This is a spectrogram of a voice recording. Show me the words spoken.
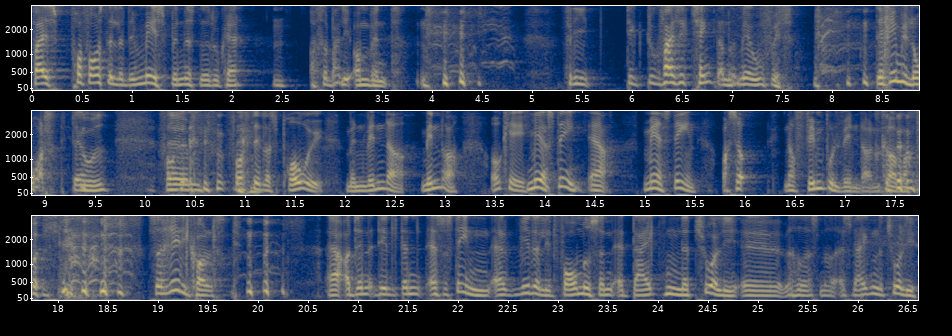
faktisk, prøv at forestille dig det mest spændende sted, du kan. Mm. Og så bare lige omvendt. Fordi det, du kan faktisk ikke tænke dig noget mere ufedt. Det er rimelig lort derude. Forestil, forestil dig Sprogø, men mindre. mindre. Okay, Mere sten. ja. Mere sten. Og så, når Fimbulvinteren kommer. Så rigtig koldt. Ja, og den, det, den, altså stenen er vidderligt formet sådan, at der er ikke en naturlig, øh, hvad hedder sådan noget, altså der er ikke en naturlig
